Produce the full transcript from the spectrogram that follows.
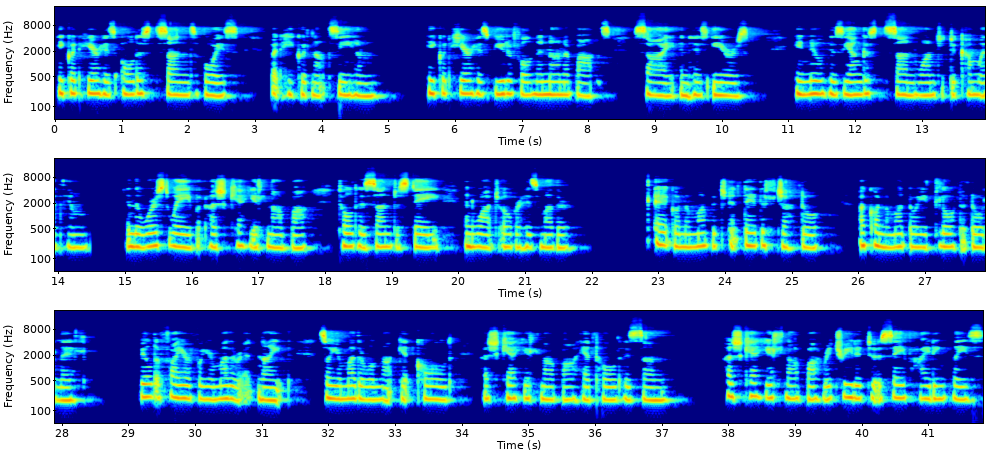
He could hear his oldest son's voice, but he could not see him. He could hear his beautiful Ninanabat's sigh in his ears. He knew his youngest son wanted to come with him in the worst way, but Hashké Yił Naabaah told his son to stay and watch over his mother. Build a fire for your mother at night, so your mother will not get cold. Hashké Yił Naabaah had told his son. Hashké Yił Naabaah retreated to a safe hiding place.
